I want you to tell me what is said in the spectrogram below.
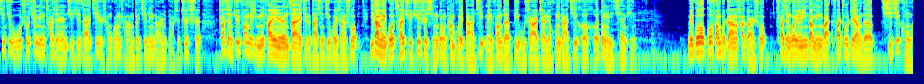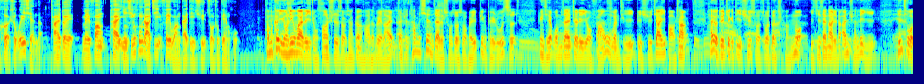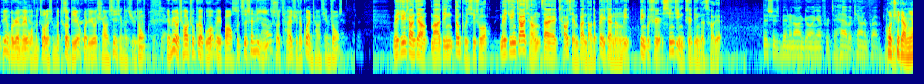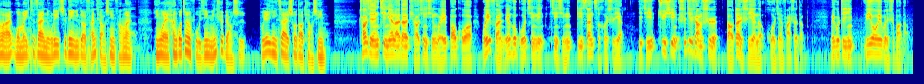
星期五，数千名朝鲜人聚集在金日成广场，对其领导人表示支持。朝鲜军方的一名发言人在这个大型集会上说：“一旦美国采取军事行动，他们会打击美方的 B 五十二战略轰炸机和核动力潜艇。”美国国防部长哈格尔说：“朝鲜官员应当明白，发出这样的袭击恐吓是危险的。”他还对美方派隐形轰炸机飞往该地区作出辩护。他们可以用另外的一种方式走向更好的未来，但是他们现在的所作所为并非如此，并且我们在这里有防务问题必须加以保障，还有对这个地区所做的承诺以及在那里的安全利益。因此，我并不认为我们做了什么特别或者有挑衅性的举动，也没有超出各国为保护自身利益所采取的惯常行动。美军上将马丁·登普西说：“美军加强在朝鲜半岛的备战能力，并不是新近制定的策略。”过去两年来，我们一直在努力制定一个反挑衅方案，因为韩国政府已经明确表示不愿意再受到挑衅。朝鲜近年来的挑衅行为包括违反联合国禁令、进行第三次核试验，以及据信实际上是导弹实验的火箭发射等。美国之音 VOA 卫视报道。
